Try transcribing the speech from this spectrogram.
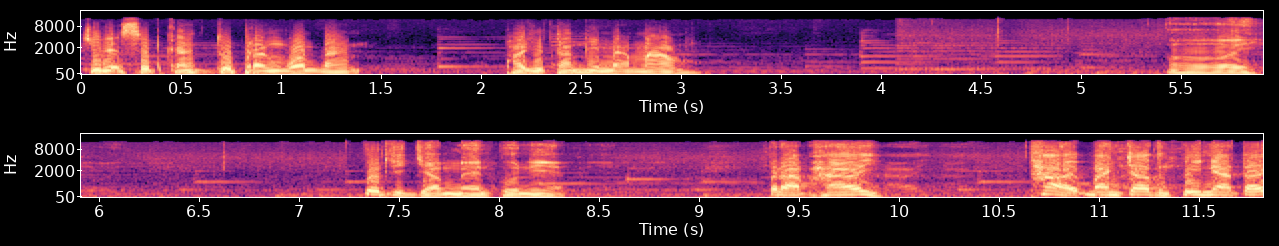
ជាអ្នកសិបការទទួលប្រាំងរង្វាន់បានផលយតាន់នេះមកមកអូយពិតជាយ៉ាប់មែនពូនេះប្រាប់ហើយថាឲ្យបាញ់ចោលទាំងពីរនាក់ទៅ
